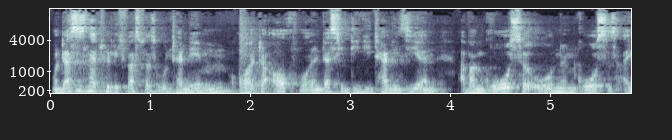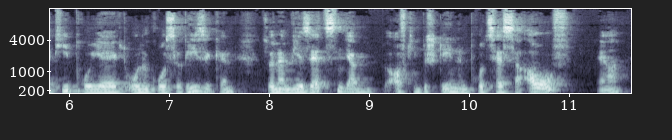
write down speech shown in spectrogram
Und das ist natürlich was, was Unternehmen heute auch wollen, dass sie digitalisieren, aber ein große, ohne ein großes IT-Projekt, ohne große Risiken, sondern wir setzen ja auf die bestehenden Prozesse auf, ja,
